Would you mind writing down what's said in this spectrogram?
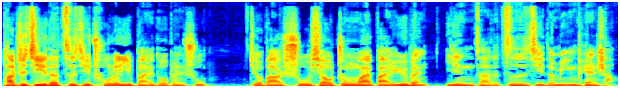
他只记得自己出了一百多本书。就把书销中外百余本印在了自己的名片上。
